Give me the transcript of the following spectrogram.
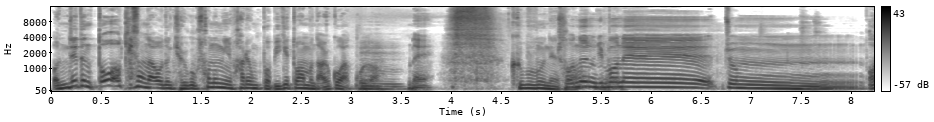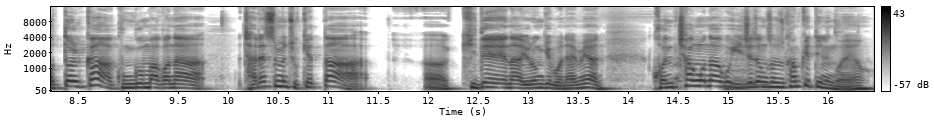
언제든 또 계속 나오던 결국 손흥민 활용법 이게 또 한번 나올 것 같고요. 네. 그 부분에서 저는 이번에 좀 어떨까 궁금하거나 잘했으면 좋겠다 어, 기대나 이런 게 뭐냐면 권창훈하고 이재성 선수가 함께 뛰는 거예요.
